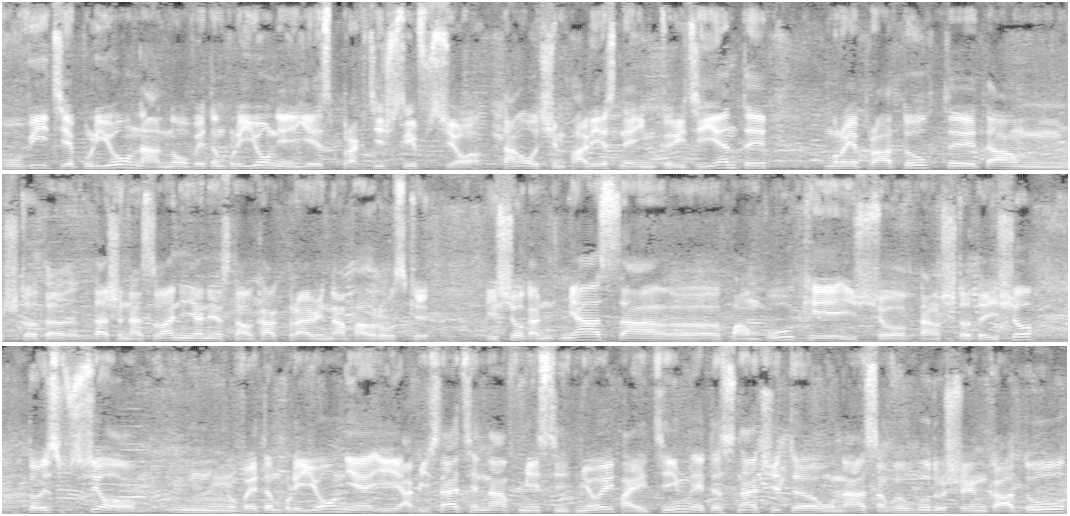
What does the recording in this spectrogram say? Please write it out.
в виде бульона, но в этом бульоне есть практически все. Там очень полезные ингредиенты, морепродукты, там что-то, даже название я не знал, как правильно по-русски. Еще как мясо, э, бамбуки, еще там что-то еще. То есть все в этом бульоне и обязательно вместе с ней поедим. Это значит, э, у нас в будущем году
